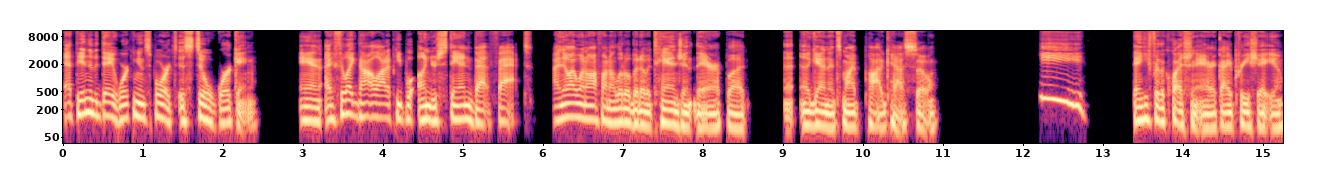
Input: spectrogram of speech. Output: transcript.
at the end of the day, working in sports is still working. And I feel like not a lot of people understand that fact. I know I went off on a little bit of a tangent there, but again, it's my podcast, so. Yee. Thank you for the question, Eric. I appreciate you.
